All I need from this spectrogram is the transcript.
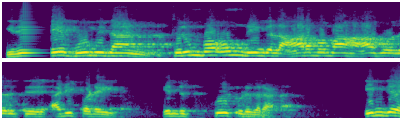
இதே பூமிதான் திரும்பவும் நீங்கள் ஆரம்பமாக ஆகுவதற்கு அடிப்படை. என்று குறிப்பிடுகிறார். இங்கே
